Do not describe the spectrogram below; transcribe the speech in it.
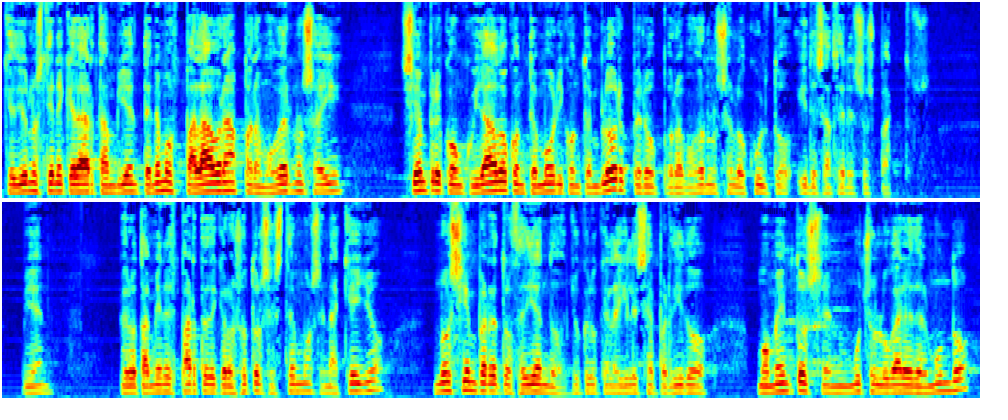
que Dios nos tiene que dar también, tenemos palabra para movernos ahí, siempre con cuidado, con temor y con temblor, pero para movernos en lo oculto y deshacer esos pactos. Bien, pero también es parte de que nosotros estemos en aquello no siempre retrocediendo. Yo creo que la Iglesia ha perdido momentos en muchos lugares del mundo.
